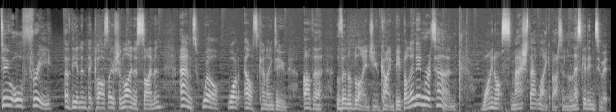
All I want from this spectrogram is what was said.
do all three of the Olympic class ocean liners, Simon. And, well, what else can I do other than oblige you kind people? And in return, why not smash that like button? Let's get into it.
